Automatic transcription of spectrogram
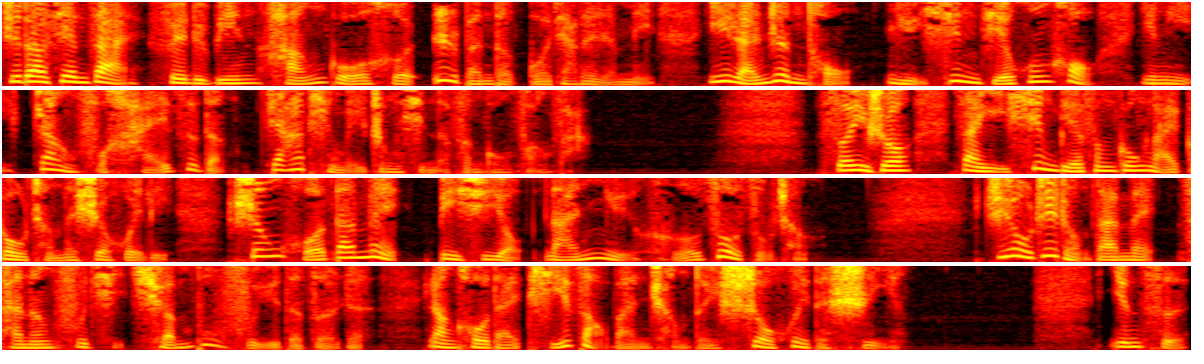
直到现在，菲律宾、韩国和日本等国家的人民依然认同女性结婚后应以丈夫、孩子等家庭为中心的分工方法。所以说，在以性别分工来构成的社会里，生活单位必须有男女合作组成，只有这种单位才能负起全部抚育的责任，让后代提早完成对社会的适应。因此，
